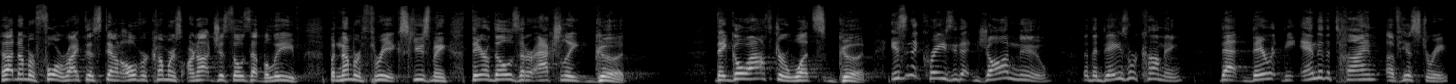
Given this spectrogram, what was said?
That number four, write this down. Overcomers are not just those that believe, but number three, excuse me, they are those that are actually good. They go after what's good. Isn't it crazy that John knew that the days were coming, that there at the end of the time of history,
